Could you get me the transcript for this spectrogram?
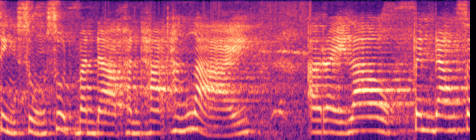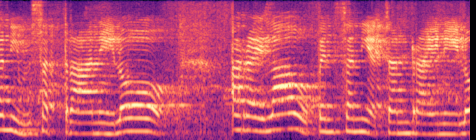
สิ่งสูงสุดบรรดาพันธะทั้งหลาย อะไรเล่าเป็นดังสนิมสัตราในโลก อะไรเล่าเป็นเสนียดจันไรในโล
